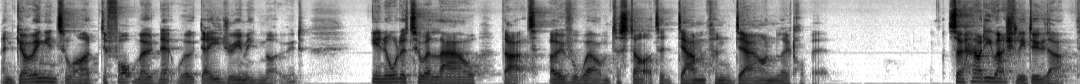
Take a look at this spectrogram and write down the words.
and going into our default mode network daydreaming mode in order to allow that overwhelm to start to dampen down a little bit. So, how do you actually do that?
